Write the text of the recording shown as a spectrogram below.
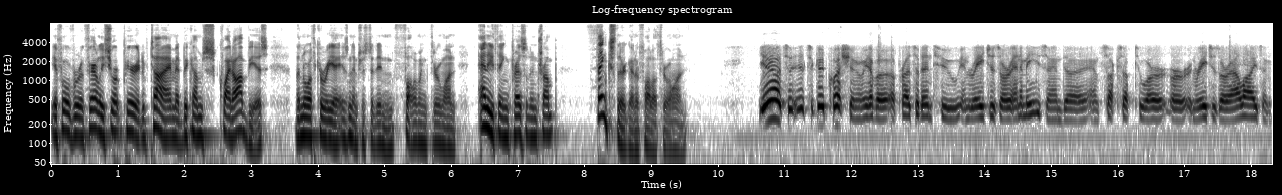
if, over a fairly short period of time, it becomes quite obvious that North Korea isn't interested in following through on anything President Trump thinks they're going to follow through on? Yeah, it's a, it's a good question. We have a, a president who enrages our enemies and uh, and sucks up to our or enrages our allies and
